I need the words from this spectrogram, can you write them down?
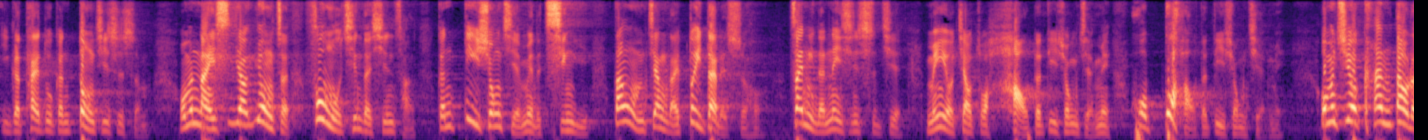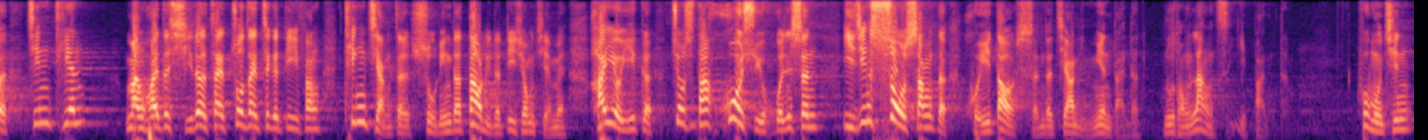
一个态度跟动机是什么？我们乃是要用着父母亲的心肠跟弟兄姐妹的情谊。当我们这样来对待的时候，在你的内心世界，没有叫做好的弟兄姐妹或不好的弟兄姐妹。我们只有看到了今天满怀着喜乐在坐在这个地方听讲着属灵的道理的弟兄姐妹，还有一个就是他或许浑身已经受伤的回到神的家里面来的，如同浪子一般的父母亲。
